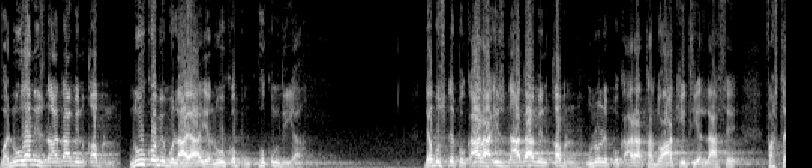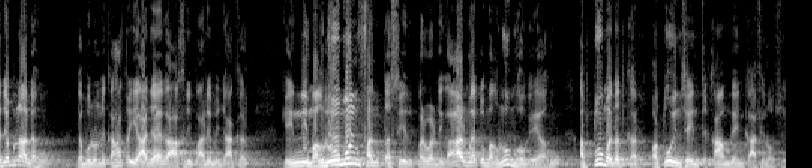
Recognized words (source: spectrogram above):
وہ نوحن ازنادہ من قبل، نوح کو بھی بلایا یا نوح کو حکم دیا۔ جب اس نے پکارا از نادا من قبل، انہوں نے پکارا تھا، دعا کی تھی اللہ سے فستجبنا لہو جب انہوں نے کہا تھا یہ آ جائے گا آخری پارے میں جا کر کہ انی مغلوب فن تصر پروردگار، میں تو مغلوب ہو گیا ہوں، اب تو مدد کر اور تو ان سے انتقام لے ان کافروں سے۔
